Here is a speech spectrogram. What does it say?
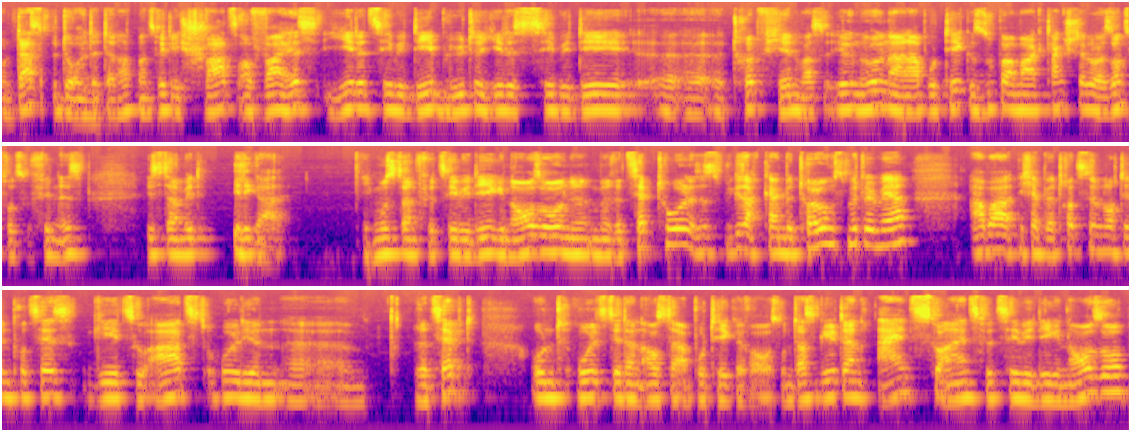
Und das bedeutet, dann hat man es wirklich schwarz auf weiß, jede CBD-Blüte, jedes CBD-Tröpfchen, äh, äh was in irgendeiner Apotheke, Supermarkt, Tankstelle oder sonst wo zu finden ist, ist damit illegal. Ich muss dann für CBD genauso ein Rezept holen. Es ist, wie gesagt, kein Betäubungsmittel mehr, aber ich habe ja trotzdem noch den Prozess, geh zu Arzt, hol dir ein äh, Rezept und holst dir dann aus der Apotheke raus. Und das gilt dann eins zu eins für CBD genauso.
